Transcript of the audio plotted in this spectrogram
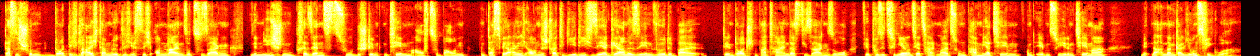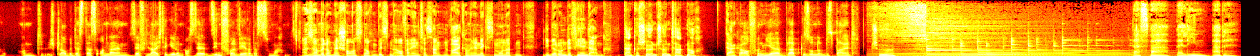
dass es schon deutlich leichter möglich ist, sich online sozusagen eine Nischenpräsenz zu bestimmten Themen aufzubauen. Und das wäre eigentlich auch eine Strategie, die ich sehr gerne sehen würde bei den deutschen Parteien, dass die sagen so, wir positionieren uns jetzt halt mal zu ein paar mehr Themen und eben zu jedem Thema mit einer anderen Galionsfigur. Und ich glaube, dass das online sehr viel leichter geht und auch sehr sinnvoll wäre, das zu machen. Also haben wir doch eine Chance noch ein bisschen auf einen interessanten Wahlkampf in den nächsten Monaten. Liebe Runde, vielen Dank. Dankeschön, schönen Tag noch. Danke auch von mir. Bleibt gesund und bis bald. Tschö. Das war Berlin Bubble.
